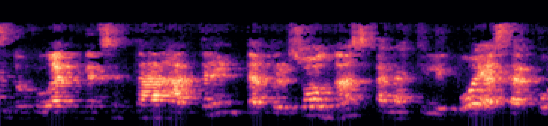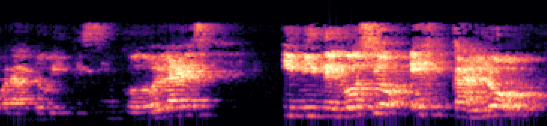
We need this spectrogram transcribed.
sino que voy a tener sentadas a 30 personas a las que le voy a estar cobrando 25 dólares y mi negocio escaló.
